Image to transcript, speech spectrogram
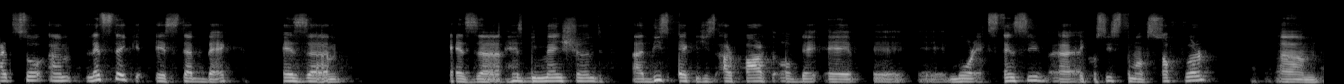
Right, so um, let's take a step back. As, um, as uh, has been mentioned, uh, these packages are part of the a, a, a more extensive uh, ecosystem of software. Um,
